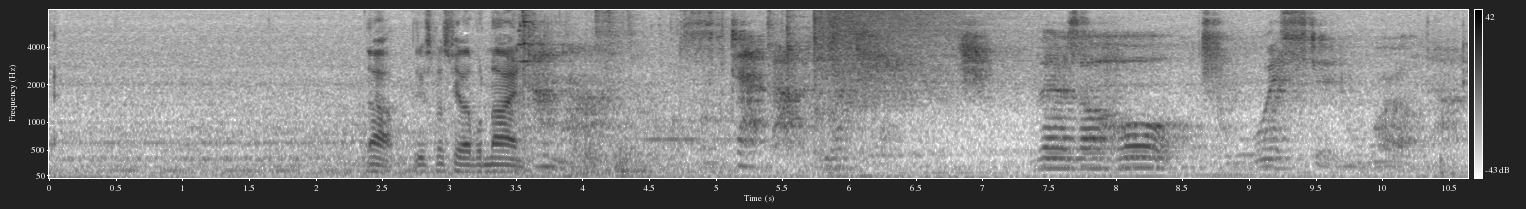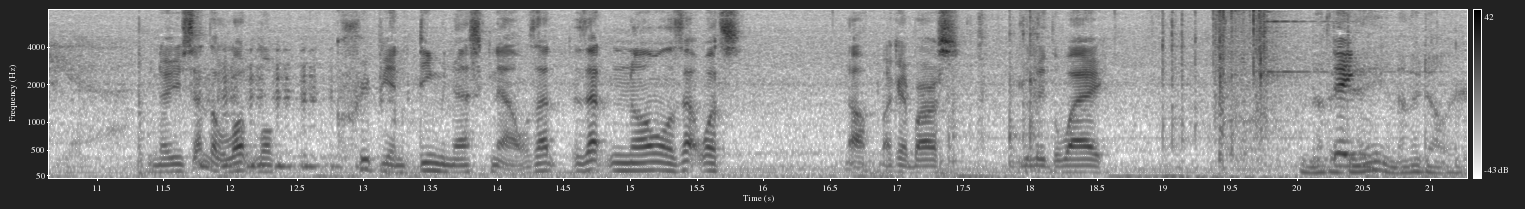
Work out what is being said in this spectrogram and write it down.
Yeah. Ah, this must be level 9. Step out your cage. There's a whole twisted world out here. You know, you sound a lot more creepy and demon-esque now. Is that is that normal? Is that what's... No, okay, Boris. You lead the way. Another Ding. day, another dollar.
